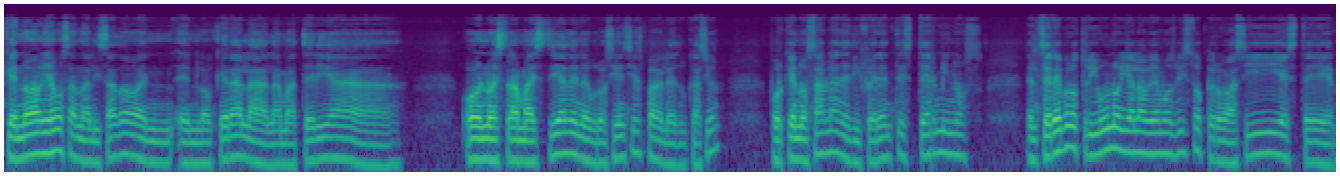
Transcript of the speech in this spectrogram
que no habíamos analizado en, en lo que era la, la materia o nuestra maestría de neurociencias para la educación, porque nos habla de diferentes términos. El cerebro triuno ya lo habíamos visto, pero así este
